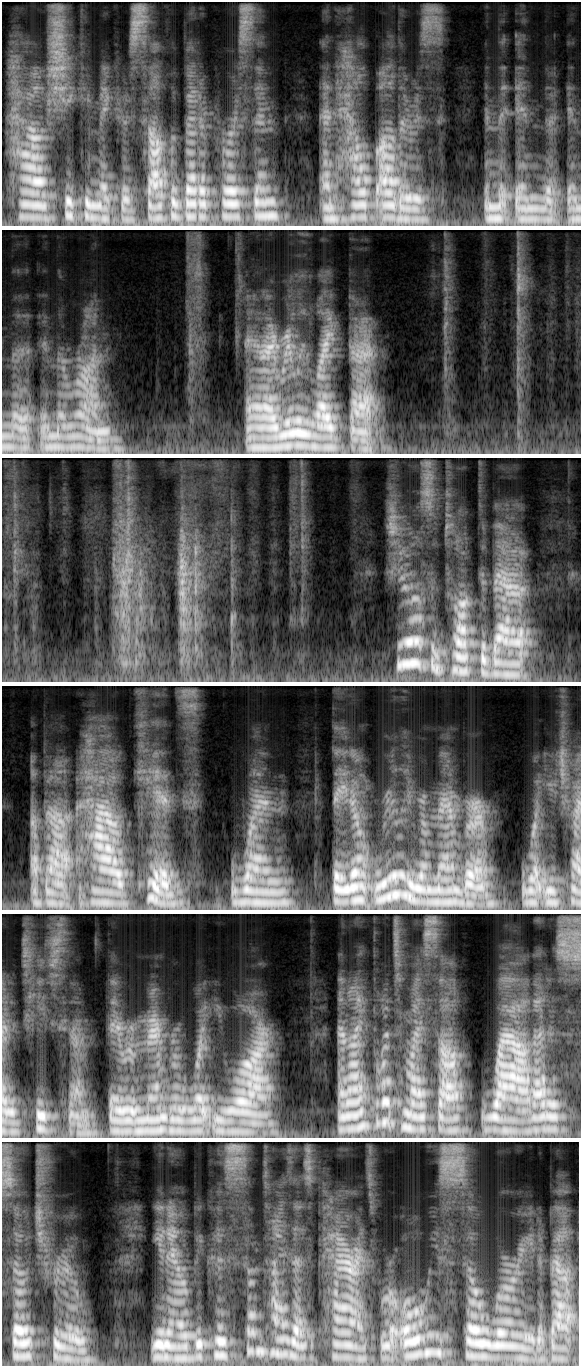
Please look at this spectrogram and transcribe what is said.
how she can make herself a better person and help others in the in the in the in the run. And I really like that. She also talked about, about how kids, when they don't really remember what you try to teach them, they remember what you are. And I thought to myself, wow, that is so true. You know, because sometimes as parents, we're always so worried about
